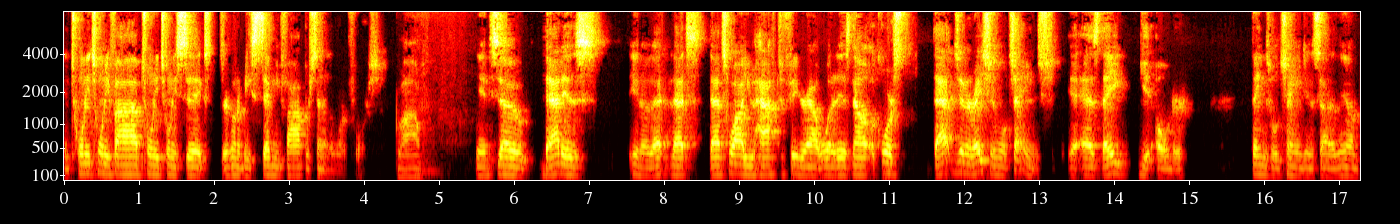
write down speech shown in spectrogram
In 2025, 2026, they're going to be 75% of the workforce. Wow. And so that is, you know, that that's that's why you have to figure out what it is. Now, of course, that generation will change as they get older. Things will change inside of them.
